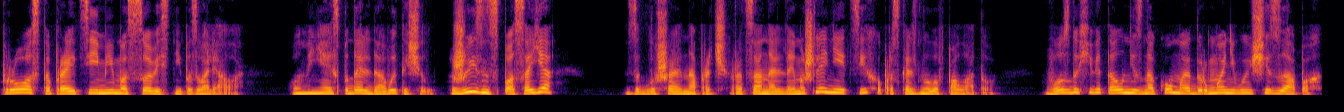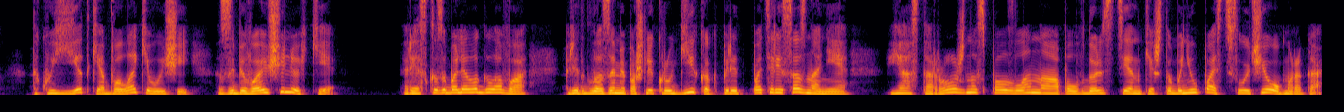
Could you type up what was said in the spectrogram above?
просто пройти мимо совесть не позволяла. Он меня из-под льда вытащил. Жизнь спас, а я... Заглушая напрочь рациональное мышление, тихо проскользнула в палату. В воздухе витал незнакомый одурманивающий запах, такой едкий, обволакивающий, забивающий легкие. Резко заболела голова, перед глазами пошли круги, как перед потерей сознания — я осторожно сползла на пол вдоль стенки, чтобы не упасть в случае обморока.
